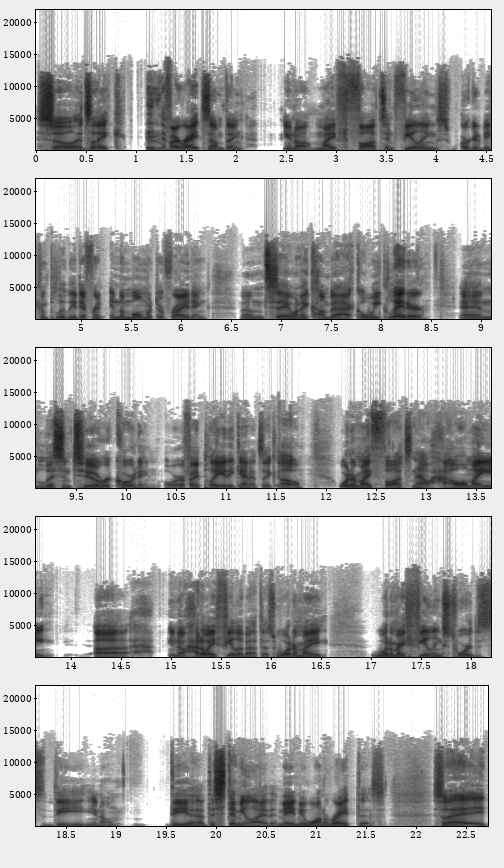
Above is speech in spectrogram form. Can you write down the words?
So it's mm-hmm. like if I write something, you know, my thoughts and feelings are going to be completely different in the moment of writing than say when I come back a week later and listen to a recording or if I play it again. It's like, oh, what are my thoughts now? How am I, uh, you know, how do I feel about this? What are my, what are my feelings towards the, you know, the uh, the stimuli that made me want to write this? So I,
